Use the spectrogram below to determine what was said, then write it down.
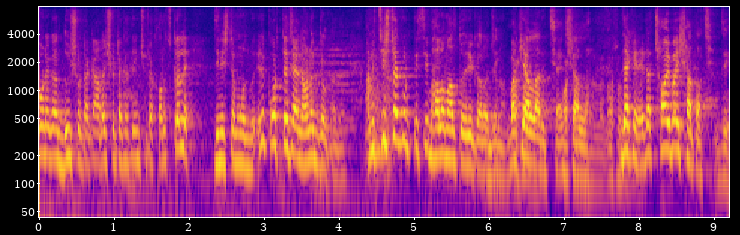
মনে করেন দুইশো টাকা আড়াইশো টাকা তিনশো টাকা খরচ করলে জিনিসটা মজবুত। এটা করতে চায় না অনেক দোকানদার আমি চেষ্টা করতেছি ভালো মাল তৈরি করার জন্য। বাকি আল্লাহর ইচ্ছা ইনশাআল্লাহ। দেখেন এটা ছয় বাই সাত আছে। জি।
